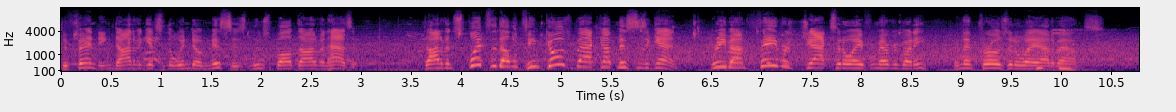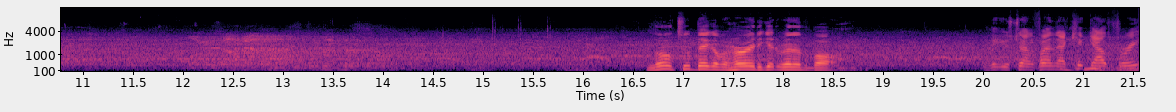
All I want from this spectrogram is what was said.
defending. Donovan gets to the window, misses. Loose ball, Donovan has it. Donovan splits the double team, goes back up, misses again. Rebound favors Jackson away from everybody, and then throws it away out of bounds. A little too big of a hurry to get rid of the ball. I think he was trying to find that kick out three.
